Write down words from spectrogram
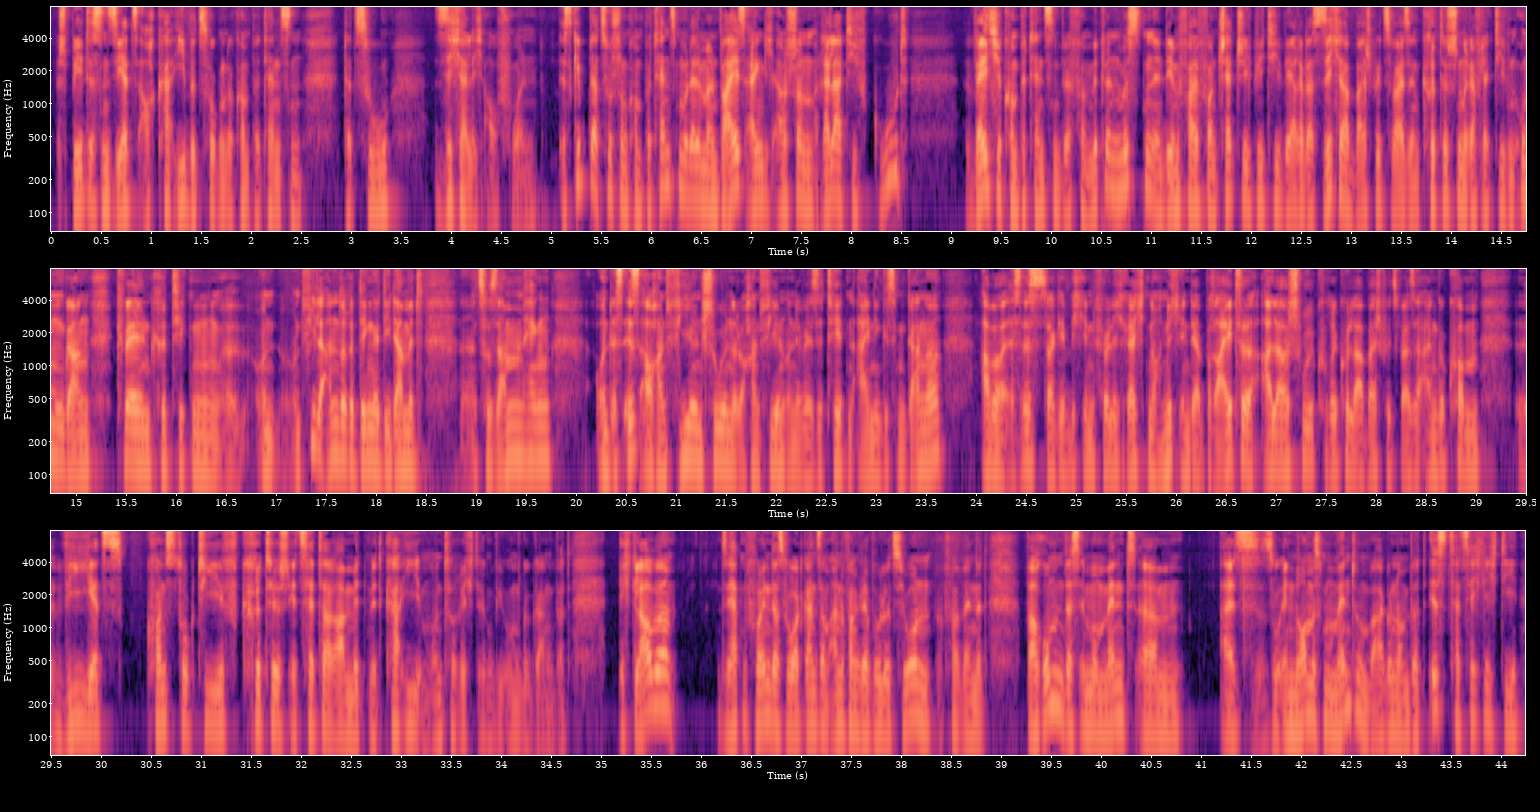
spätestens jetzt auch KI-bezogene Kompetenzen dazu sicherlich aufholen. Es gibt dazu schon Kompetenzmodelle. Man weiß eigentlich auch schon relativ gut, welche Kompetenzen wir vermitteln müssten. In dem Fall von ChatGPT wäre das sicher beispielsweise in kritischen, reflektiven Umgang, Quellenkritiken äh, und, und viele andere Dinge, die damit äh, zusammenhängen. Und es ist auch an vielen Schulen oder auch an vielen Universitäten einiges im Gange. Aber es ist, da gebe ich Ihnen völlig recht, noch nicht in der Breite aller Schulcurricula beispielsweise angekommen, äh, wie jetzt konstruktiv, kritisch etc. mit, mit KI im Unterricht irgendwie umgegangen wird. Ich glaube, Sie hatten vorhin das Wort ganz am Anfang Revolution verwendet. Warum das im Moment ähm, als so enormes Momentum wahrgenommen wird, ist tatsächlich die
